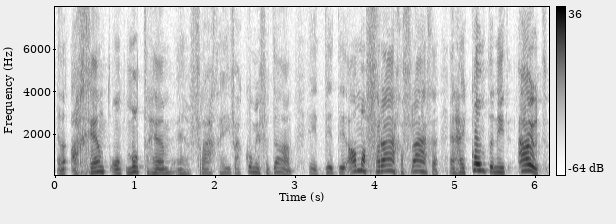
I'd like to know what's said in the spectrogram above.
En een agent ontmoette hem en vraagt, hey, waar kom je vandaan? Hey, dit, dit, allemaal vragen, vragen. En hij komt er niet uit.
